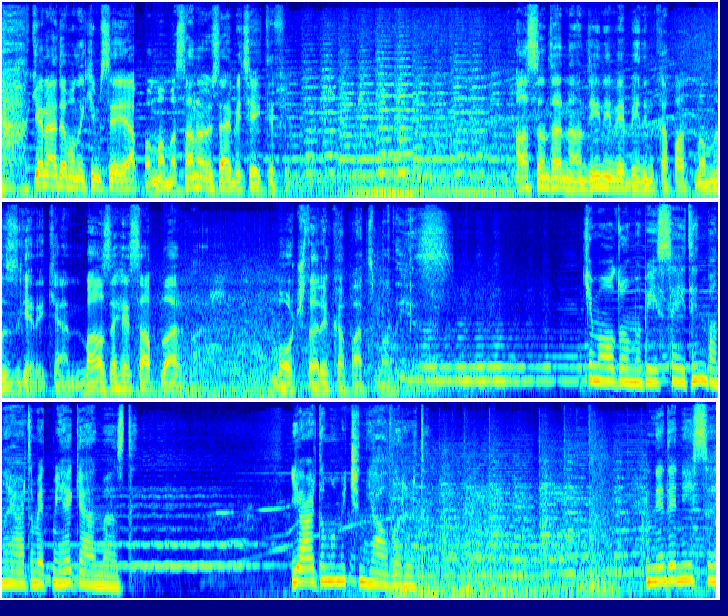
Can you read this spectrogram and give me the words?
Ah, Genelde bunu kimseye yapmam ama sana özel bir teklifim var. Aslında Nandini ve benim kapatmamız gereken bazı hesaplar var. Borçları kapatmalıyız. Kim olduğumu bilseydin bana yardım etmeye gelmezdin. Yardımım için yalvarırdın. Nedeni ise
